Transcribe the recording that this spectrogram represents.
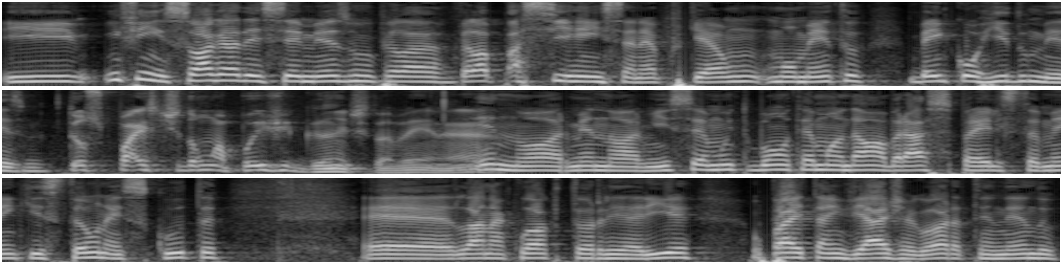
E, enfim, só agradecer mesmo pela, pela paciência, né? Porque é um momento bem corrido mesmo. Teus pais te dão um apoio gigante também, né? Enorme, enorme. Isso é muito bom. Até mandar um abraço para eles também que estão na escuta. É, lá na Clock Tornearia. O pai está em viagem agora, atendendo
